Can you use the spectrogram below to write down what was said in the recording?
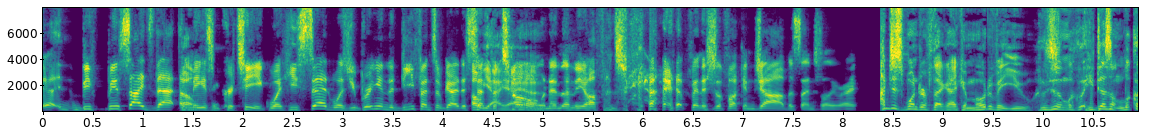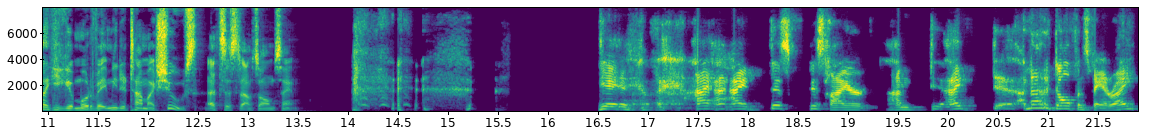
uh, be, besides that oh. amazing critique, what he said was you bring in the defensive guy to oh, set oh, yeah, the tone, yeah, yeah. and then the offensive guy to finish the fucking job, essentially, right? I just wonder if that guy can motivate you. He doesn't look. Like, he doesn't look like he can motivate me to tie my shoes. That's just that's all I'm saying. yeah, I, I, I just just hired. I'm I I'm not a Dolphins fan, right?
